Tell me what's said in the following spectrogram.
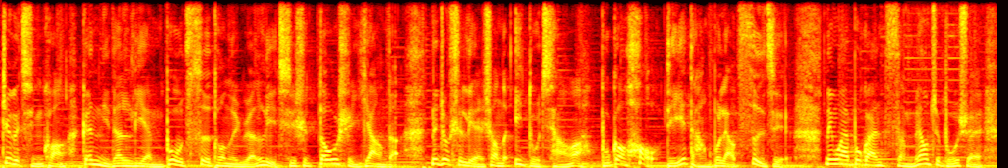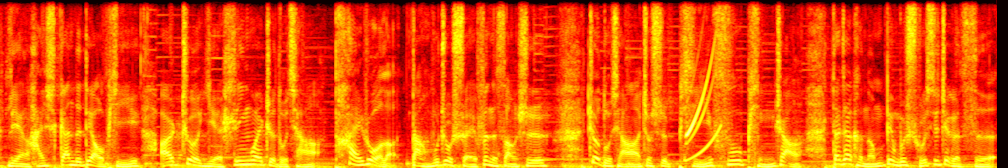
这个情况跟你的脸部刺痛的原理其实都是一样的，那就是脸上的一堵墙啊不够厚，抵挡不了刺激。另外，不管怎么样去补水，脸还是干的掉皮，而这也是因为这堵墙太弱了，挡不住水分的丧失。这堵墙啊，就是皮肤屏障。大家可能并不熟悉这个词，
